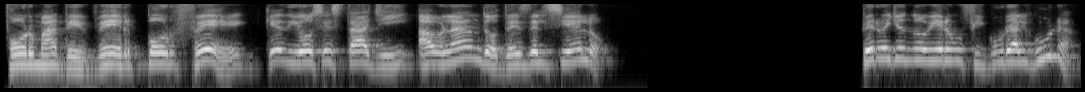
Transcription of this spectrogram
forma de ver por fe que Dios está allí hablando desde el cielo. Pero ellos no vieron figura alguna.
